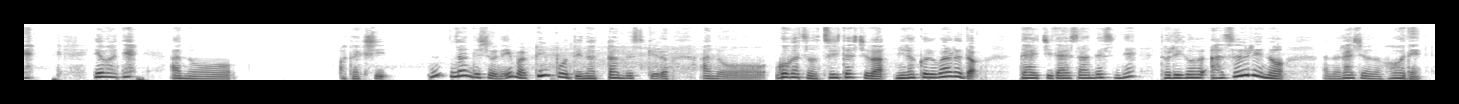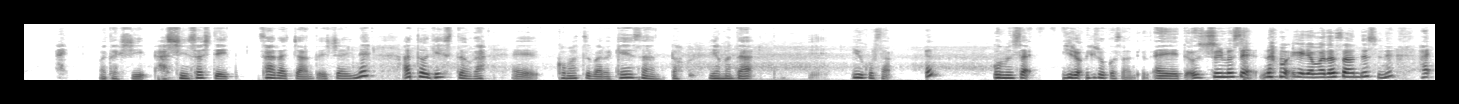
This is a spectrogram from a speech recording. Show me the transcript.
え、ではね、あの私、ん？なんでしょうね。今ピンポンってなったんですけど、あの5月の1日はミラクルワールド、第1、第3ですね。鳥越アズーリの、あの、ラジオの方で、私、発信させて、サラちゃんと一緒にね、あとゲストが、えー、小松原圭さんと山田優子さん。え？ごめんなさい。ひろ、ひろこさんです。えっ、ー、と、すいません。名前が山田さんですね。はい。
